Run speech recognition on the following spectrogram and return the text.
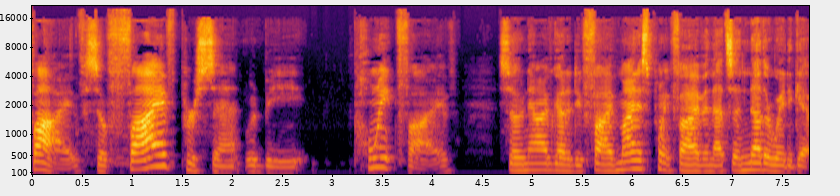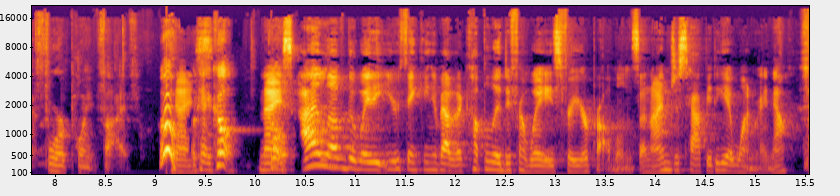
5. So 5% would be 0.5. So now I've got to do 5 minus 0.5 and that's another way to get 4.5. Woo! Nice. Okay, cool. Nice. I love the way that you're thinking about it a couple of different ways for your problems. And I'm just happy to get one right now.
